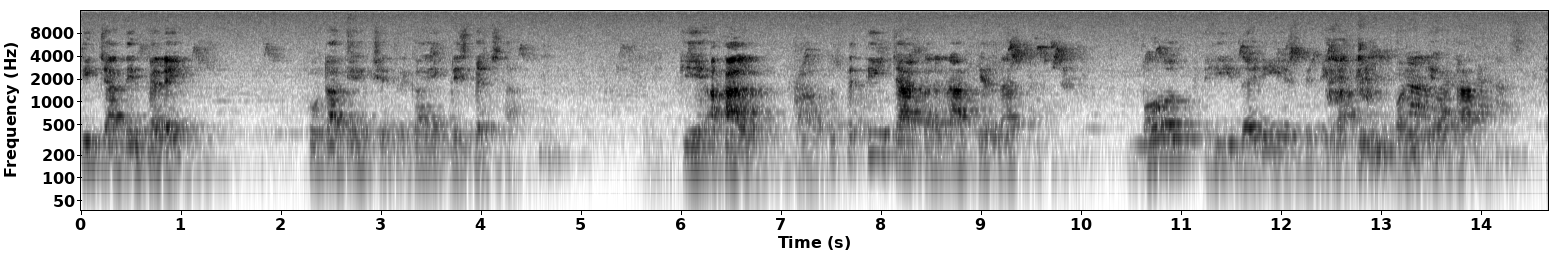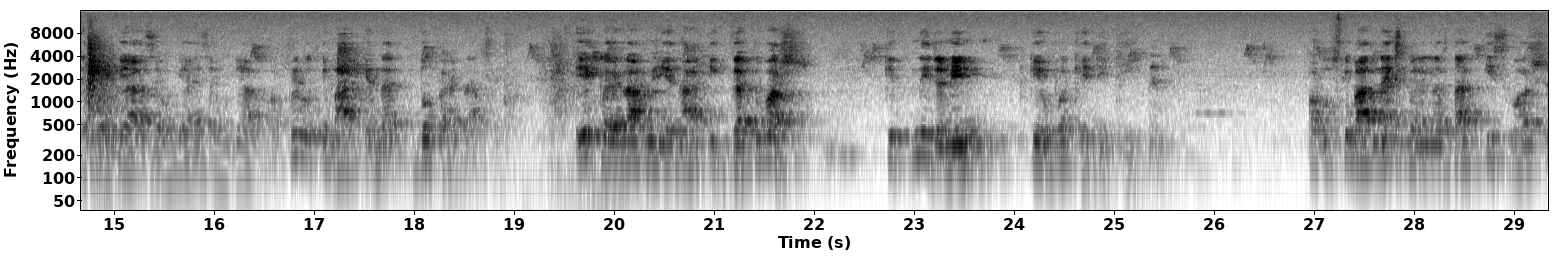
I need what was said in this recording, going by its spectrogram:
तीन चार दिन पहले ही कोटा के क्षेत्र का एक डिस्पैच था। कि अकाल पड़ा उस पर तीन चार पैराग्राफ के अंदर बहुत ही दयनीय स्थिति का वर्णन किया था। ऐसे हो गया, ऐसे हो गया, ऐसे हो गया। और फिर उसके बाद के अंदर दो पैराग्राफ थे। एक पैराग्राफ में ये था कि गत वर्ष कितनी ज़मीन के ऊपर खेती थी। और उसके बाद नेक्स्ट पैराग्राफ था इस वर्ष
